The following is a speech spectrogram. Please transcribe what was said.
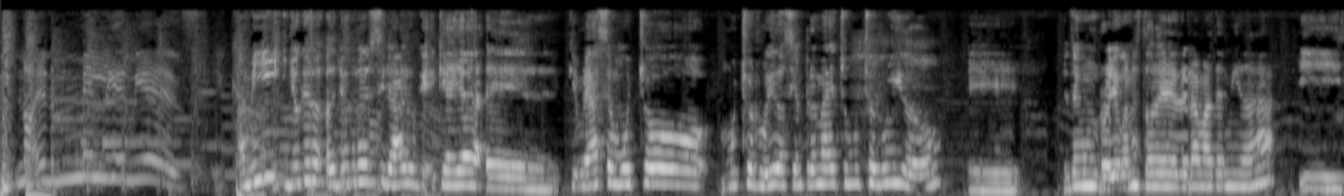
Happen. Not in a million years. A mí yo quiero yo quiero decir algo que, que haya eh, que me hace mucho mucho ruido, siempre me ha hecho mucho ruido. Eh, yo tengo un rollo con esto de, la maternidad y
